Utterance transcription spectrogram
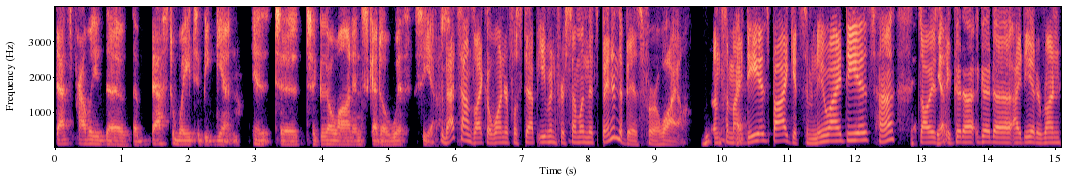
That's probably the the best way to begin eh, to to go on and schedule with CS. That sounds like a wonderful step even for someone that's been in the biz for a while run some yeah. ideas by, get some new ideas, huh? It's always yep. a good uh, a good uh, idea to run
